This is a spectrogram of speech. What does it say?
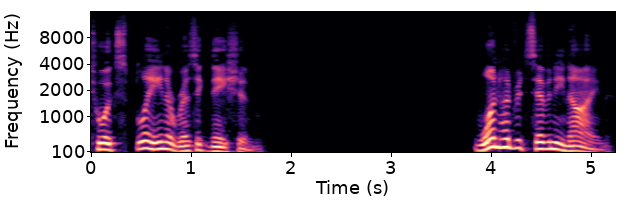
To explain a resignation. 179.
